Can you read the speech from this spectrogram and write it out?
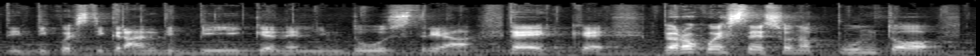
di, di questi grandi big nell'industria tech, però queste sono appunto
